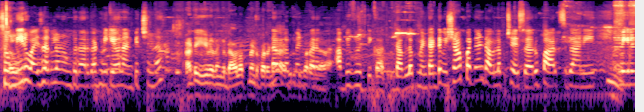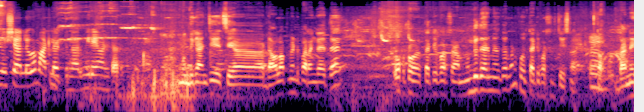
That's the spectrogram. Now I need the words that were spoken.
సో మీరు వైజాగ్లోనే ఉంటున్నారు కాబట్టి మీకు ఏమైనా అనిపించిందా? అంటే ఏ విధంగా? డెవలప్మెంట్ పరంగా అభివృద్ధి డెవలప్మెంట్ పరంగా? అభివృద్ధి కాదు. డెవలప్మెంట్ అంటే విశాఖపట్నం డెవలప్ చేశారు. పార్క్స్ కానీ మిగిలిన విషయాల్లో మాట్లాడుతున్నారు. మీరేమంటారు? ముందుగాంచి డెవలప్మెంట్ పరంగా అయితే ఒక థర్టీ పర్సెంట్ ముందు దాని మీద కనుక కొంచెం థర్టీ పర్సెంట్ చేసినారు. దాన్ని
